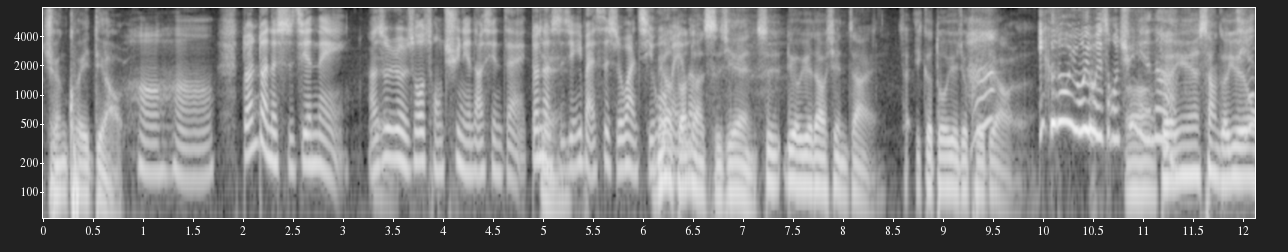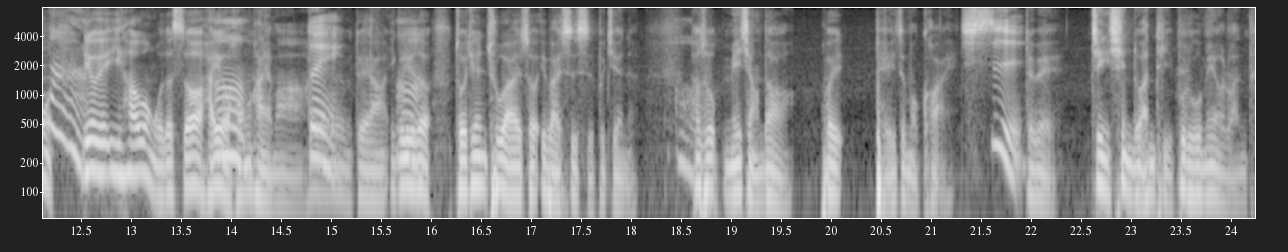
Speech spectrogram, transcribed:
全亏掉了。哼哼，短短的时间内，而是就是说从去年到现在，短短时间一百四十万期货。没有短短时间，是六月到现在才一个多月就亏掉了。一个多月，我以为从去年呢。对，因为上个月问六月一号问我的时候还有红海嘛？嗯、对对啊，一个月的、嗯、昨天出来的时候一百四十不见了。哦、他说没想到会。赔这么快是对不对？尽信软体不如没有软体。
